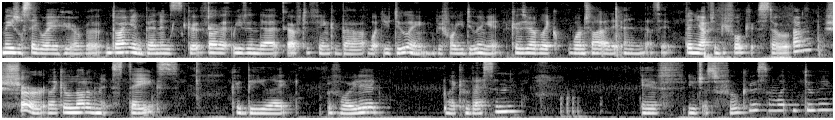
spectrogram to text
major segue here, but drawing in pen is good for that reason that you have to think about what you're doing before you're doing it because you have like one shot at it and that's it. Then you have to be focused. So I'm sure like a lot of mistakes could be like avoided, like lessened if you just focus on what you're doing.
